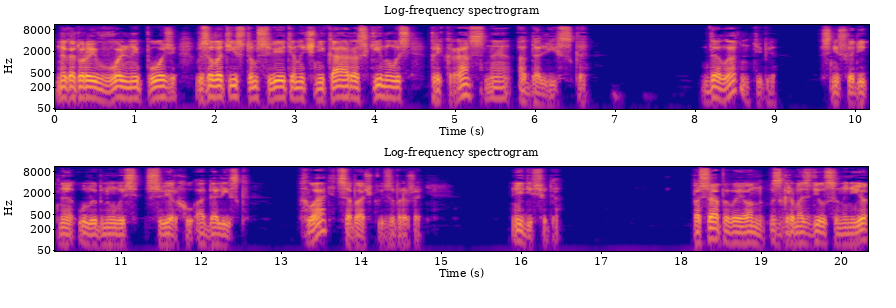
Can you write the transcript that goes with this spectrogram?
на которой в вольной позе, в золотистом свете ночника раскинулась прекрасная одолиска. — Да ладно тебе, — снисходительно улыбнулась сверху одолиска. — Хватит собачку изображать. Иди сюда. Посапывая, он взгромоздился на нее,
